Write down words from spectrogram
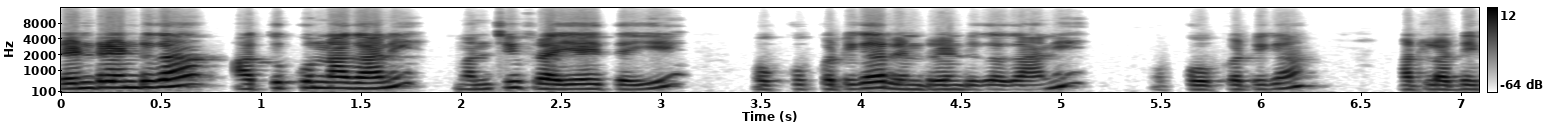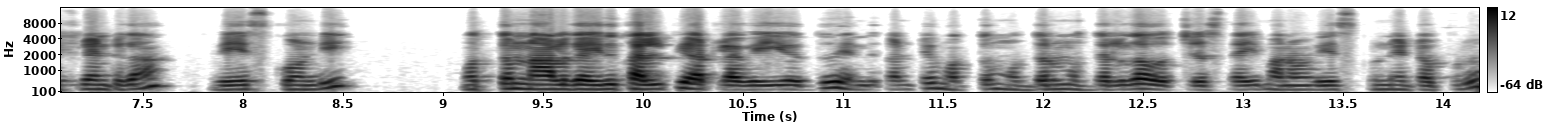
రెండు రెండుగా అతుక్కున్నా కానీ మంచి ఫ్రై అవుతాయి ఒక్కొక్కటిగా రెండు రెండుగా కానీ ఒక్కొక్కటిగా అట్లా డిఫరెంట్గా వేసుకోండి. మొత్తం నాలుగైదు కలిపి అట్లా వేయొద్దు. ఎందుకంటే మొత్తం ముద్దలు ముద్దలుగా వచ్చేస్తాయి మనం వేసుకునేటప్పుడు.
